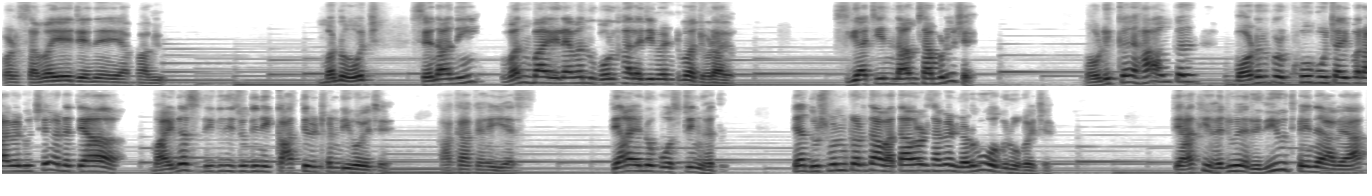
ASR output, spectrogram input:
પણ સમયે જ એને અપાવ્યું. મનોજ સેનાની વન બાય ઇલેવન ગોરખા રેજિમેન્ટમાં જોડાયો. સિયાચીન નામ સાંભળ્યું છે? મૌલિક કહે, હા, અંકલ બોર્ડર પર ખૂબ ઊંચાઈ પર આવેલું છે અને ત્યાં માઇનસ ડિગ્રી સુધીની કાતિલ ઠંડી હોય છે. કાકા કહે યસ ત્યાં એનું પોસ્ટિંગ હતું. ત્યાં દુશ્મન કરતા વાતાવરણ સામે લડવું અઘરું હોય છે. ત્યાંથી હજુ એ રિવ્યુ થઈને આવ્યા,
